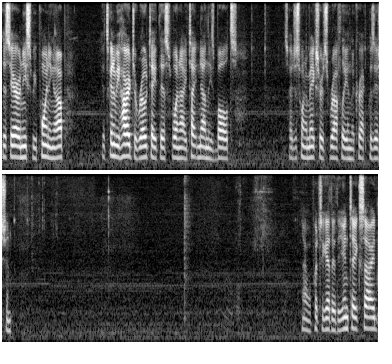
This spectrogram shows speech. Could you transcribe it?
This arrow needs to be pointing up. It's going to be hard to rotate this when I tighten down these bolts. So I just want to make sure it's roughly in the correct position. Now we'll put together the intake side.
